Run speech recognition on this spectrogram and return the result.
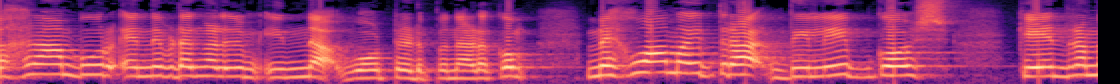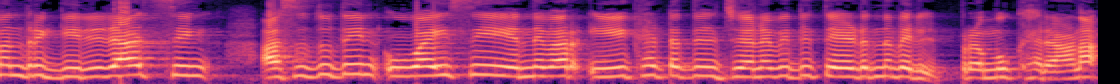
ബഹ്റാംപൂർ എന്നിവിടങ്ങളിലും ഇന്ന് വോട്ടെടുപ്പ് നടക്കും. മെഹ്വാ മൈത്ര ദിലീപ് ഘോഷ് കേന്ദ്രമന്ത്രി ഗിരിരാജ് സിംഗ് അസദുദ്ദീൻ ഉവൈസി എന്നിവർ ഈ ഘട്ടത്തിൽ ജനവിധി തേടുന്നവരിൽ പ്രമുഖരാണ്.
